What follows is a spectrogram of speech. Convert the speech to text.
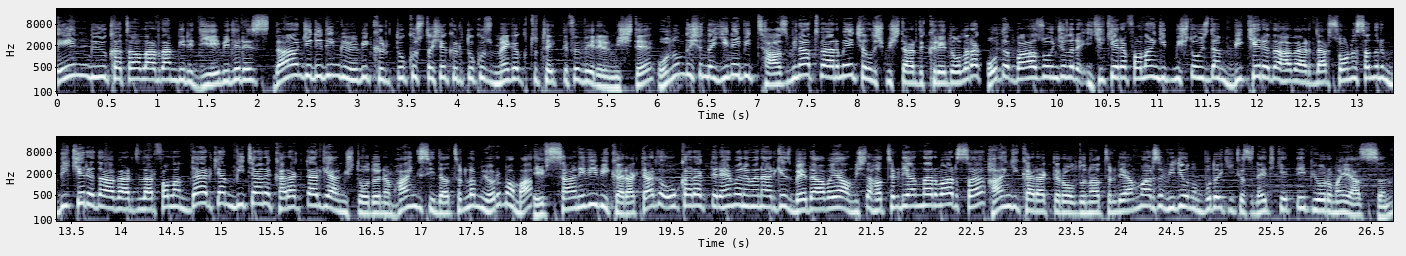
en büyük hatalardan biri diyebiliriz. Daha önce dediğim gibi bir 49 taşa 49 mega kutu teklifi verilmişti. Onun dışında yine bir tazminat vermeye çalışmışlardı kredi olarak. O da bazı oyunculara iki kere falan gitmişti. O yüzden bir kere daha verdiler. Sonra sanırım bir kere daha verdiler falan derken bir tane karakter gelmişti o dönem. Hangisiydi hatırlamıyorum ama efsanevi bir karakterdi. O karakteri hemen hemen herkes bedavaya almıştı. Hatırlayanlar varsa hangi karakter olduğunu hatırlayan varsa videonun bu dakikasını etiketleyip yoruma yazsın.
